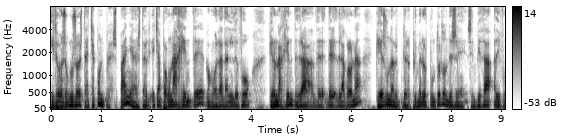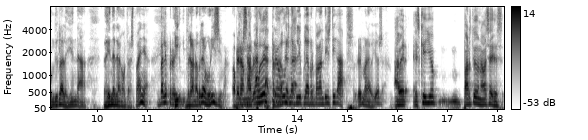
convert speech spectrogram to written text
Y todo eso incluso está hecha contra España, está hecha por un agente, como era Daniel Defoe, que era un agente de la, de, de- de la corona, que es uno de los primeros puntos donde se, se empieza a difundir la leyenda, la leyenda negra contra España. Vale, pero- Y- pero la novela es buenísima. O Pero Casablanca, Casablanca es una película propagandística, pero es maravillosa. A ver, es que yo parto de una base, es,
